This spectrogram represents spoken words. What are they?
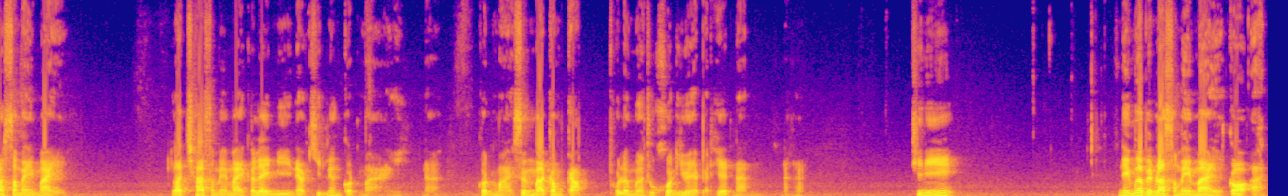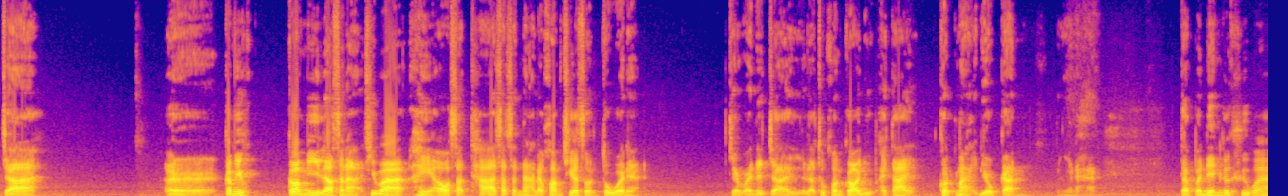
รัฐสมัยใหม่ รัฐชาติสมัยใหม่ก็เลยมีแนวคิดเรื่องกฎหมายนะกฎหมายซึ่งมากำกับพลเมืองทุกคนที่อยู่ในประเทศนั้นนะฮะทีนี้ ในเมื่อเป็นรัฐสมัยใหม่ก็อาจจะเอ่อก็มีก็มีลักษณะที่ว่าให้เอาศรัทธาศาสนาและความเชื่อส่วนตัวเนี่ยเก็บไว้ในใจแล้วทุกคนก็อยู่ภายใต้กฎหมายเดียวกันอย่างนี้นะฮะแต่ประเด็นก็คือว่า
